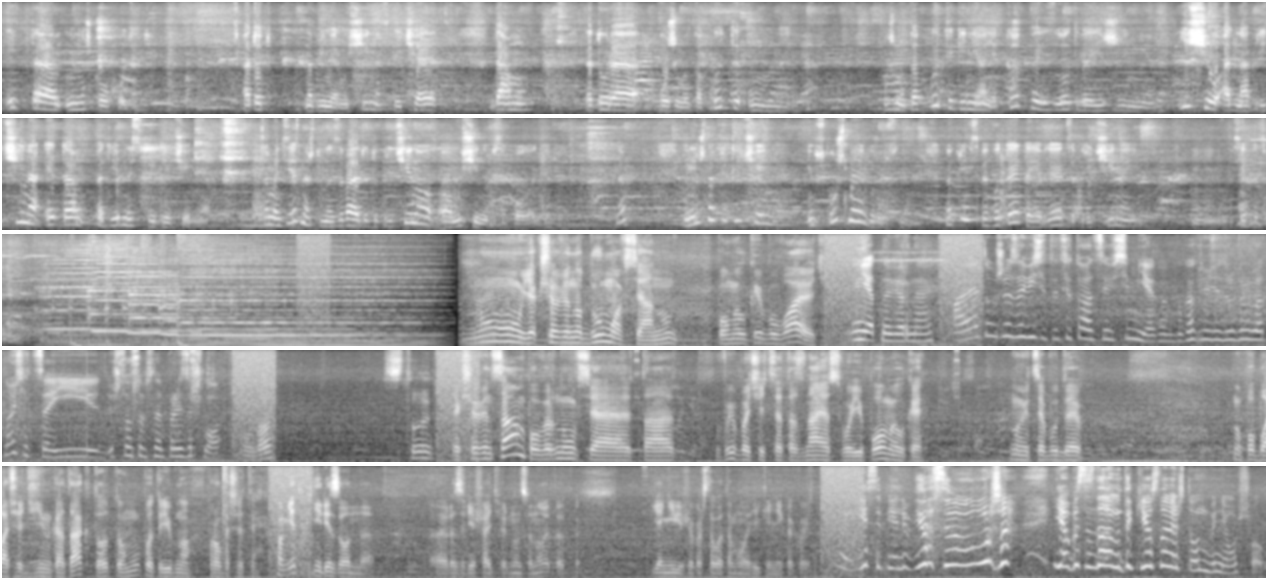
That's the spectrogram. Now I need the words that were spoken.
это немножко уходит. А тут, например, мужчина встречает даму, которая, боже мой, какой ты умный, боже мой, какой ты гениальный, как повезло твоей жене. Еще одна причина – это потребность в приключениях. Самое интересное, что называют эту причину э, мужчины-психологи. Да? Им нужно приключение, им скучно и грустно. Но, в принципе, вот это является причиной м, всех измен. Ну, якщо він одумався, ну, помилки бувають. Нет, наверное. А это уже зависит от ситуации в семье, как бы как люди друг к другу относятся и что, собственно, произошло. Ну, да. Стоїть. Якщо він сам повернувся та вибачиться та знає свої помилки, ну і це буде. Ну, побачить жінка, так, то тому потрібно пробачити. По мне так нерезонно э, разрешать вернуться, но это я не вижу просто в этом логики никакой. Если бы я любила своего мужа, я бы создала ему такие условия, что он бы не ушел.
